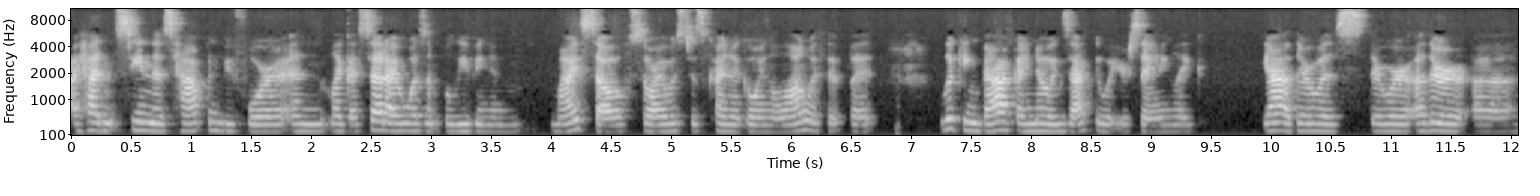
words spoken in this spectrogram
i hadn't seen this happen before and like i said i wasn't believing in myself so i was just kind of going along with it but looking back i know exactly what you're saying like yeah there was there were other uh,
